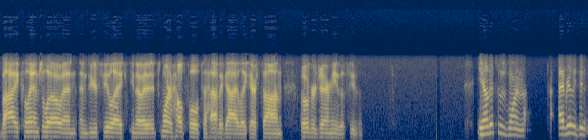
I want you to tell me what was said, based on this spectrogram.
by Colangelo, and and do you feel like you know it's more helpful to have a guy like Ersan over Jerami this season? You know, this was one I really didn't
